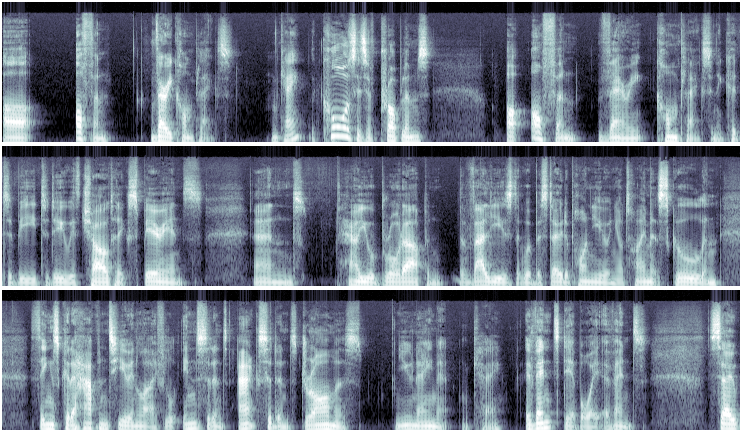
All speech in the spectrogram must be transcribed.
are often very complex. Okay? The causes of problems are often very complex, and it could be to do with childhood experience and how you were brought up and the values that were bestowed upon you and your time at school and things could have happened to you in life little incidents accidents dramas you name it okay events dear boy events so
